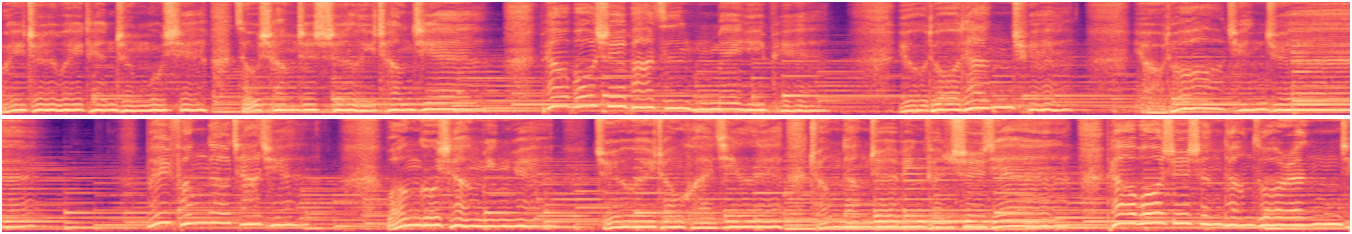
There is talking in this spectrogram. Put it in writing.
为只为天真无邪，走上这十里长街。漂泊十八字每一撇，有多胆怯，有多坚决。每逢到佳节，望故乡明月，只为壮怀激烈，闯荡这缤纷世界。漂泊是神当作人杰，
